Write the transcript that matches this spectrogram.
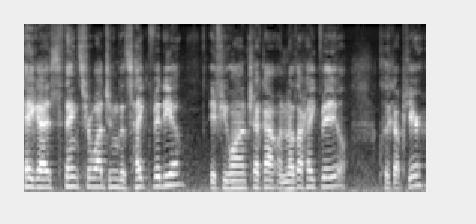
Hey guys, thanks for watching this hike video. If you want to check out another hike video, click up here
